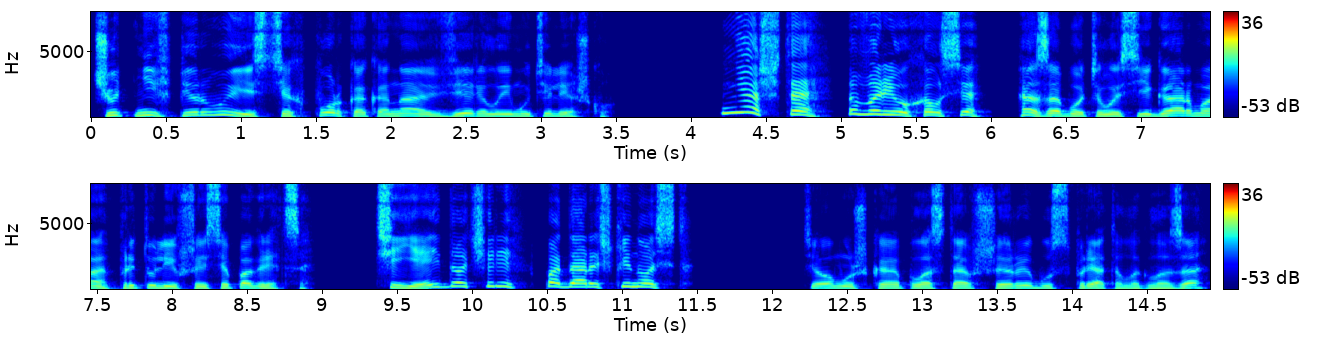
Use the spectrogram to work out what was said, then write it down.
Чуть не впервые с тех пор, как она верила ему тележку. «Нечто врюхался», — озаботилась Егарма, притулившаяся погреться. «Чьей дочери подарочки носит?» Темушка, пластавшая рыбу, спрятала глаза,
